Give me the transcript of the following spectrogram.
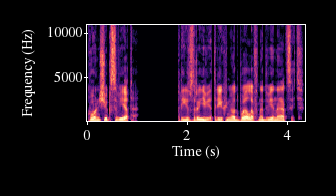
Кончик света! При взрыве тряхнет баллов на 12,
